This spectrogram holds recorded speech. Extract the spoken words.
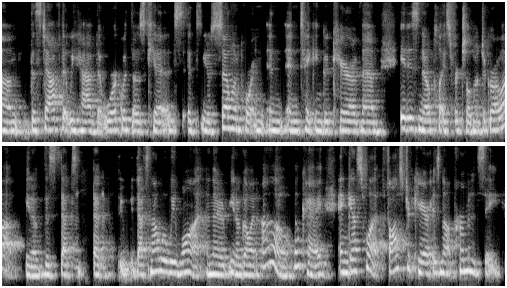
um, the staff that we have that work with those kids it's you know so important in, in taking good care of them. It is no place for children to grow up. You know this that's that that's not what we want. And they're you know going oh okay. And guess what? Foster care is not permanency.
